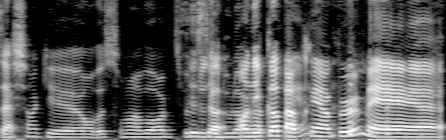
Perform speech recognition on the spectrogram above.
sachant qu'on va sûrement avoir un petit peu plus de douleur On écope après. un peu, mais euh,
